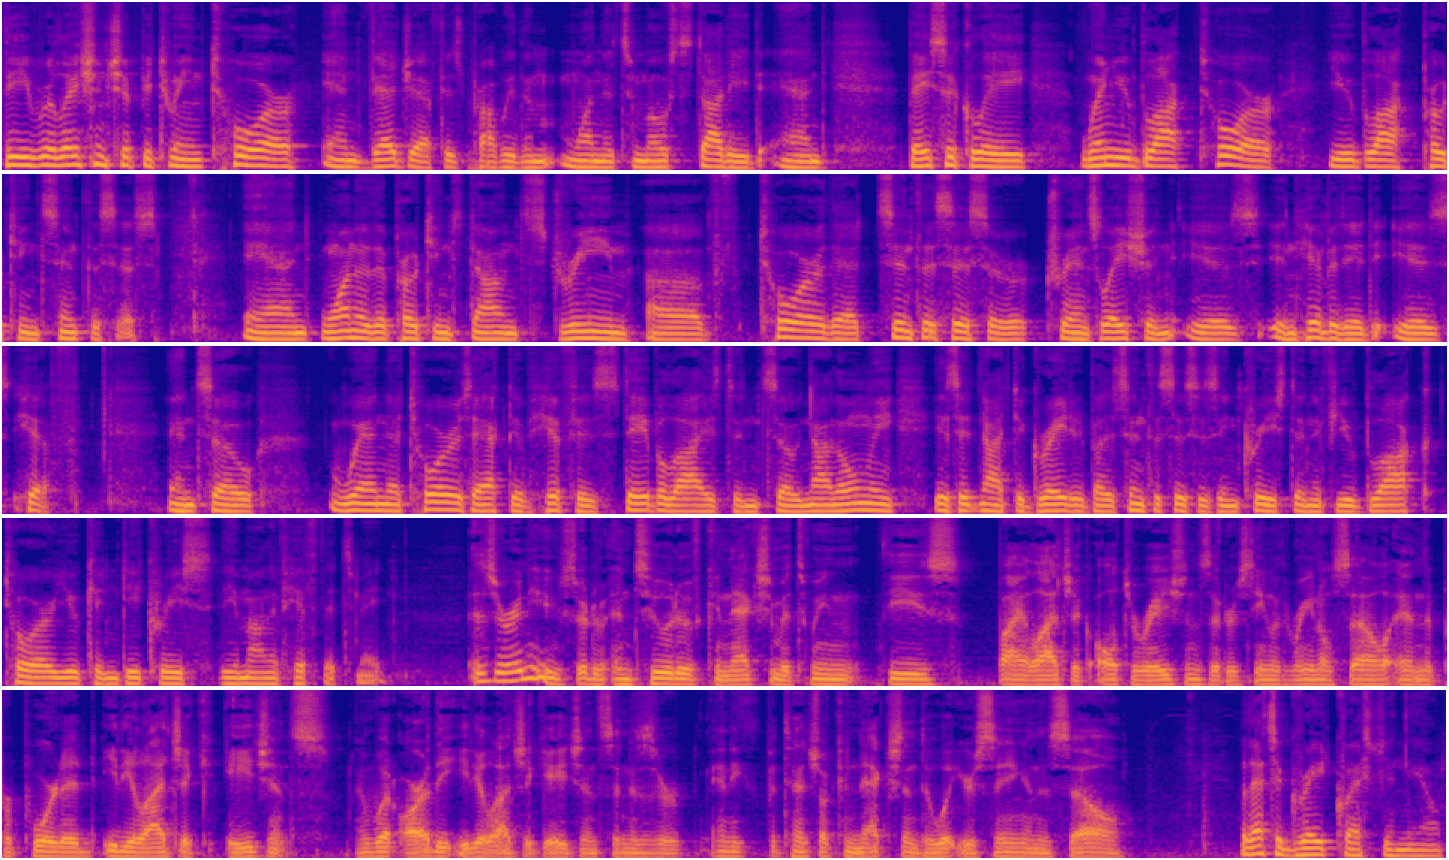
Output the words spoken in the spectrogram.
The relationship between TOR and VEGF is probably the one that's most studied. And basically, when you block TOR, you block protein synthesis. And one of the proteins downstream of TOR that synthesis or translation is inhibited is HIF. And so when a TOR is active, HIF is stabilized, and so not only is it not degraded, but its synthesis is increased. And if you block TOR, you can decrease the amount of HIF that's made. Is there any sort of intuitive connection between these biologic alterations that are seen with renal cell and the purported etiologic agents? And what are the etiologic agents? And is there any potential connection to what you're seeing in the cell? Well, that's a great question, Neil.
